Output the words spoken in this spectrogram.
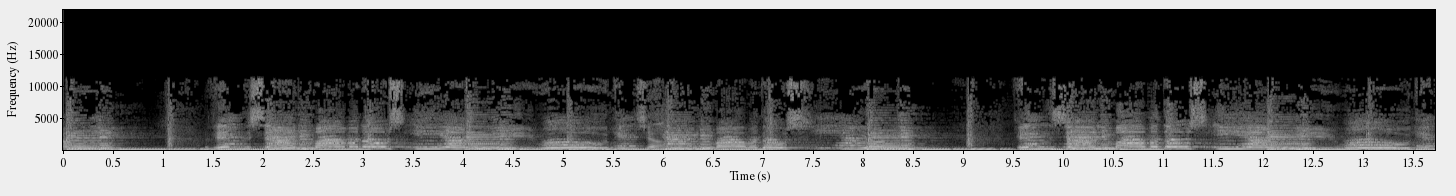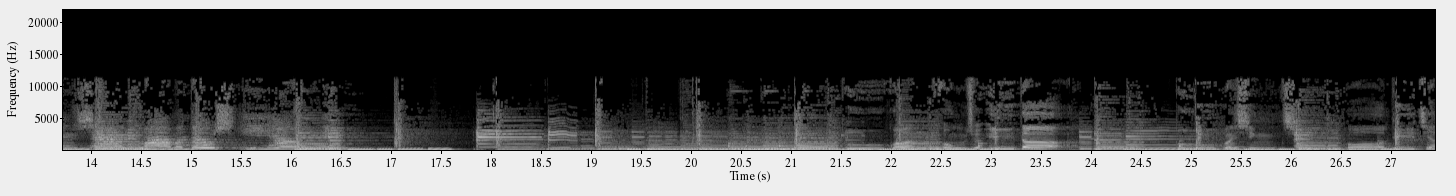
的，天下的妈妈都是一样的，哦，天下的妈妈都是一样的，天下的妈妈都是一样的，哦，下的妈妈都是一样的。不管风吹雨打，不管心情或离家，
